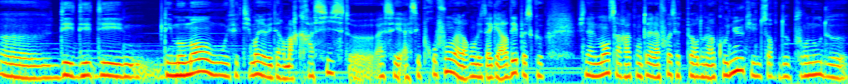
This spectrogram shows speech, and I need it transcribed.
euh, des, moments où effectivement il y avait des remarques racistes euh, assez, profondes. Alors on les a gardées parce que finalement ça racontait à la fois cette peur de l'inconnu, qui est une sorte de, pour nous, de,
